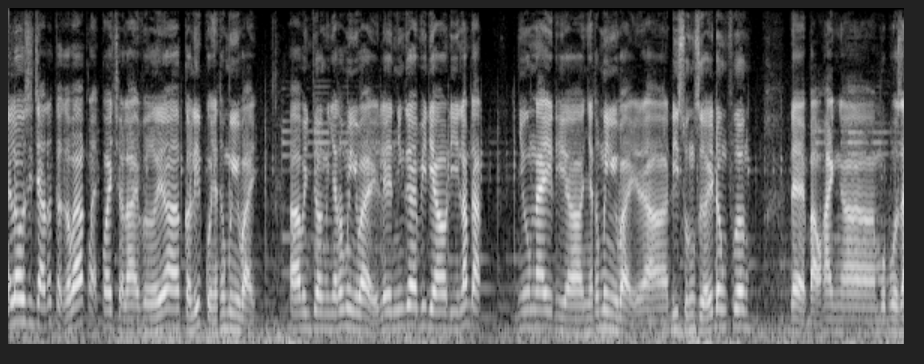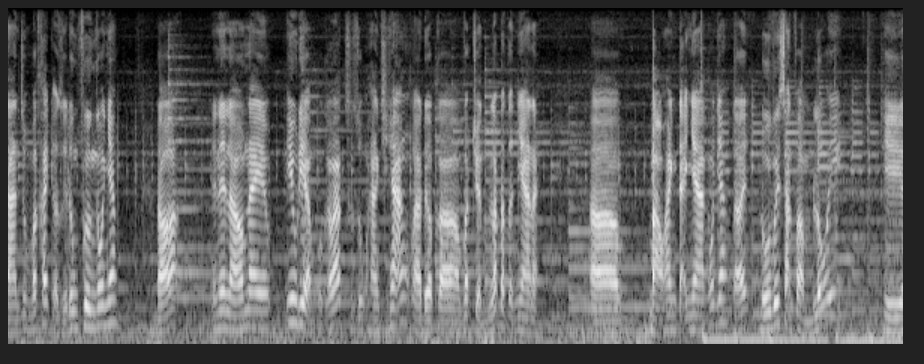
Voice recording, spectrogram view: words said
Hello xin chào tất cả các bác lại quay trở lại với ờ, clip của nhà thông minh 17 à, Bình thường thì nhà thông minh 17 lên những cái video đi lắp đặt Như hôm nay thì ờ, nhà thông minh 17 à, đi xuống dưới Đông Phương Để bảo hành à, một bộ dàn cho bác khách ở dưới Đông Phương các bác nhé. Đó Thế nên là hôm nay ưu điểm của các bác sử dụng hàng chính hãng là được ờ, vận chuyển lắp đặt tận nhà này. À, Bảo hành tại nhà các bác nhé. Đấy đối với sản phẩm lỗi thì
